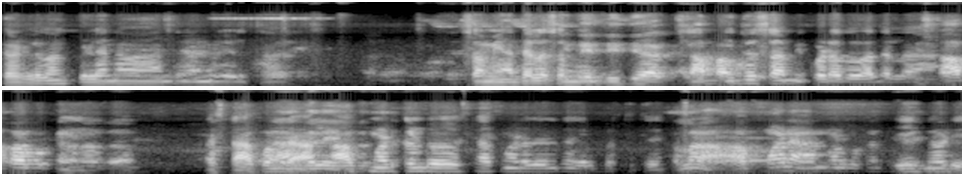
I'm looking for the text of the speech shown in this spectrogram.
ಕಳ್ಳಿಗೊಂದ್ ಪಿಳ್ಳನವ ಅಂತ ನಮ್ಮಲ್ಲಿ ಇರ್ತಾವೆ ಸ್ವಾಮಿ ಅದೆಲ್ಲ ಸ್ವಾಮಿ. ಸ್ಟಾಪ್ ಇದು ಸ್ವಾಮಿ ಕೊಡೋದು ಅದೆಲ್ಲ. ಸ್ಟಾಪ್ ಆಗ್ಬೇಕಣ್ಣ ಅದು. ಸ್ಟಾಪ್ ಅಂದ್ರೆ ಆಫ್ ಇದು- ಮಾಡ್ಕೊಂಡು ಸ್ಟಾಪ್ ಮಾಡೋದು ಅಂತ ಹೆಲ್ಪ್ ಬರ್ತದೆ. ಅಲ್ಲ ಆಫ್ ಮಾಡಿ ಆನ್ ಮಾಡ್ಬೇಕಂತ ಈಗ ನೋಡಿ.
